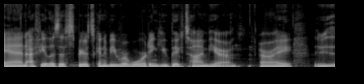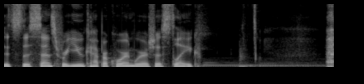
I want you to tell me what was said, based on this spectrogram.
And I feel as if Spirit's going to be rewarding you big time here. All right. It's the sense for you, Capricorn, where it's just like,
